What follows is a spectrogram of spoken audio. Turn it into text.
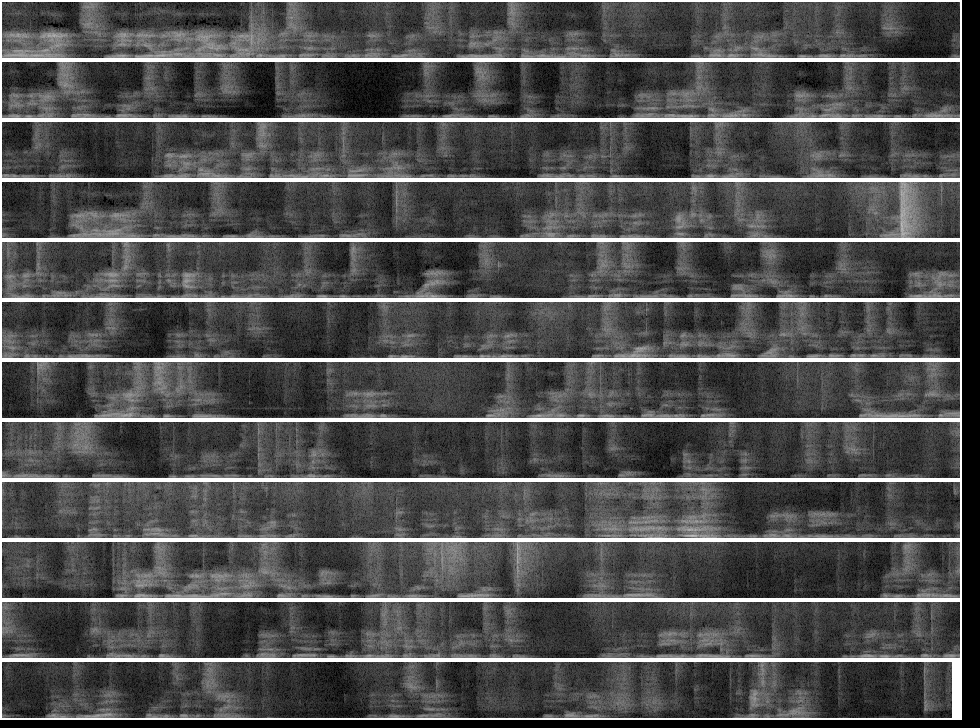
All right. May it be your will, Adonai, our God, that a mishap not come about through us, and may we not stumble in a matter of Torah, and cause our colleagues to rejoice over us. And may we not say regarding something which is tameh, that it should be on the sheet. No, no. Uh, that it is tahor, and not regarding something which is tahor, that it is tameh. And may my colleagues not stumble in a matter of Torah, and I rejoice over them. That grants wisdom. From his mouth come knowledge and understanding of God. Unveil our eyes that we may perceive wonders from your Torah. Yeah, I've just finished doing Acts chapter ten, so I'm, I'm into the whole Cornelius thing, but you guys won't be doing that until next week, which is a great lesson. And this lesson was uh, fairly short because I didn't want to get halfway into Cornelius and then cut you off, so uh, should be should be pretty good there. So this is gonna work. I mean, can you guys watch and see if those guys ask anything? So we're on lesson sixteen, and I think Brock realized this week, he told me that uh, Shaul or Saul's name is the same Hebrew name as the first king of Israel. King Shaul, King Saul. Never realized that. Yeah, that's, uh, well, yeah. They're both for the tribe of Benjamin too, right? Yeah. Oh, yeah, I. Didn't, didn't know that either. a, a well-known name in their tribe, I guess. Okay, so we're in uh, Acts chapter eight, picking up in verse four, and um, I just thought it was uh, just kind of interesting about uh, people giving attention or paying attention uh, and being amazed or bewildered and so forth. What did you uh, What did you think of Simon and his uh, his whole deal? It was amazing he was alive.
